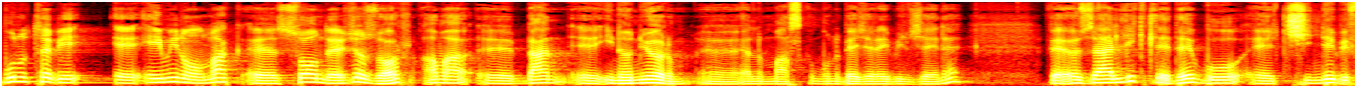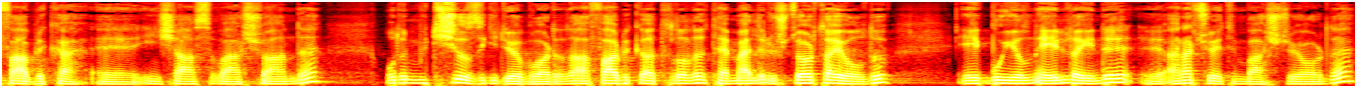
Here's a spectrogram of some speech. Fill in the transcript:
Bunu tabii e, emin olmak e, son derece zor ama e, ben e, inanıyorum e, Elon Musk'ın bunu becerebileceğine. Ve özellikle de bu e, Çin'de bir fabrika e, inşası var şu anda. O da müthiş hızlı gidiyor bu arada. Daha fabrika atılalı temeller 3-4 ay oldu. E, bu yılın Eylül ayında e, araç üretim başlıyor orada.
